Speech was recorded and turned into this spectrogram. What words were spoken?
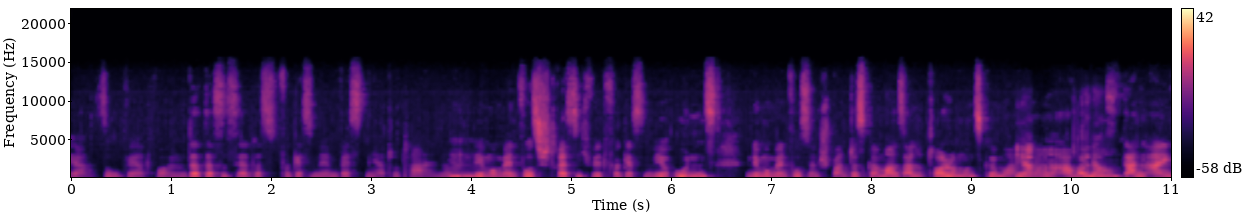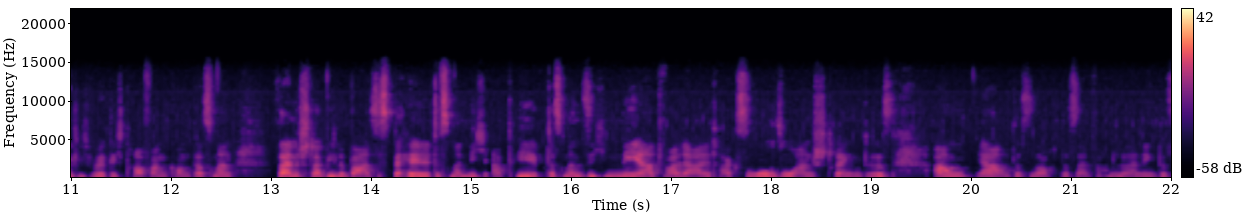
ja, so wertvoll. Und das, das, ist ja, das vergessen wir im Westen ja total. Ne? Mhm. In dem Moment, wo es stressig wird, vergessen wir uns. In dem Moment, wo es entspannt ist, können wir uns alle toll um uns kümmern. Ja, ne? Aber genau. wenn es dann eigentlich wirklich drauf ankommt, dass man seine stabile Basis behält, dass man nicht abhebt, dass man sich nährt, weil der Alltag so, so anstrengend ist. Ähm, ja, und das ist auch das ist einfach ein Learning, das,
